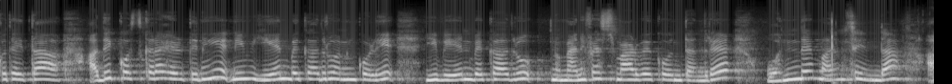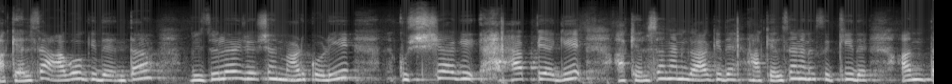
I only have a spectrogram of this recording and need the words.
ಗೊತ್ತಾಯ್ತಾ? ಅದಕ್ಕೋಸ್ಕರ ಹೇಳ್ತೀನಿ, ನೀವು ಏನು ಬೇಕಾದರೂ ಅಂದ್ಕೊಳ್ಳಿ ಇವೇನು ಬೇಕಾದರೂ ಮ್ಯಾನಿಫೆಸ್ಟ್ ಮಾಡಬೇಕು ಅಂತಂದರೆ ಒಂದೇ ಮನಸ್ಸಿಂದ ಆ ಕೆಲಸ ಆಗೋಗಿದೆ ಅಂತ ವಿಜುವಲೈಸೇಷನ್ ಮಾಡ್ಕೊಳ್ಳಿ. ಖುಷಿಯಾಗಿ ಹ್ಯಾಪಿಯಾಗಿ ಆ ಕೆಲಸ ನನಗಾಗಿದೆ, ಆ ಕೆಲಸ ನನಗೆ ಸಿಕ್ಕಿದೆ ಅಂತ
